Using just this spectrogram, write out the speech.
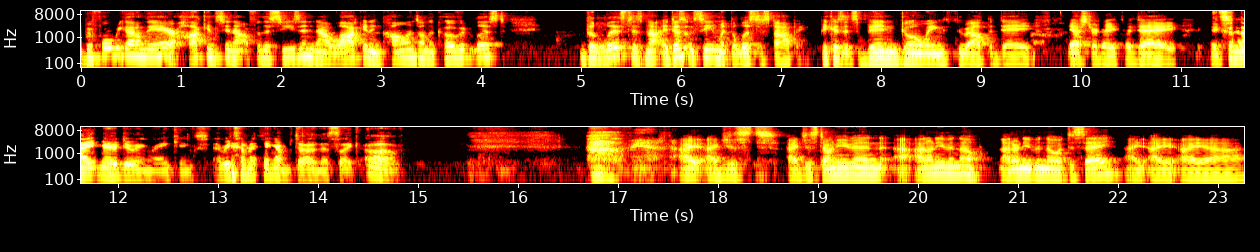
before we got on the air, Hockenson out for the season. Now Lockett and Collins on the COVID list. The list is not, it doesn't seem like the list is stopping because it's been going throughout the day, yesterday, today. It's, it's a nightmare doing rankings. Every time I think I'm done, it's like, oh, Oh man, I, I just I just don't even I don't even know. I don't even know what to say. I I, I uh,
